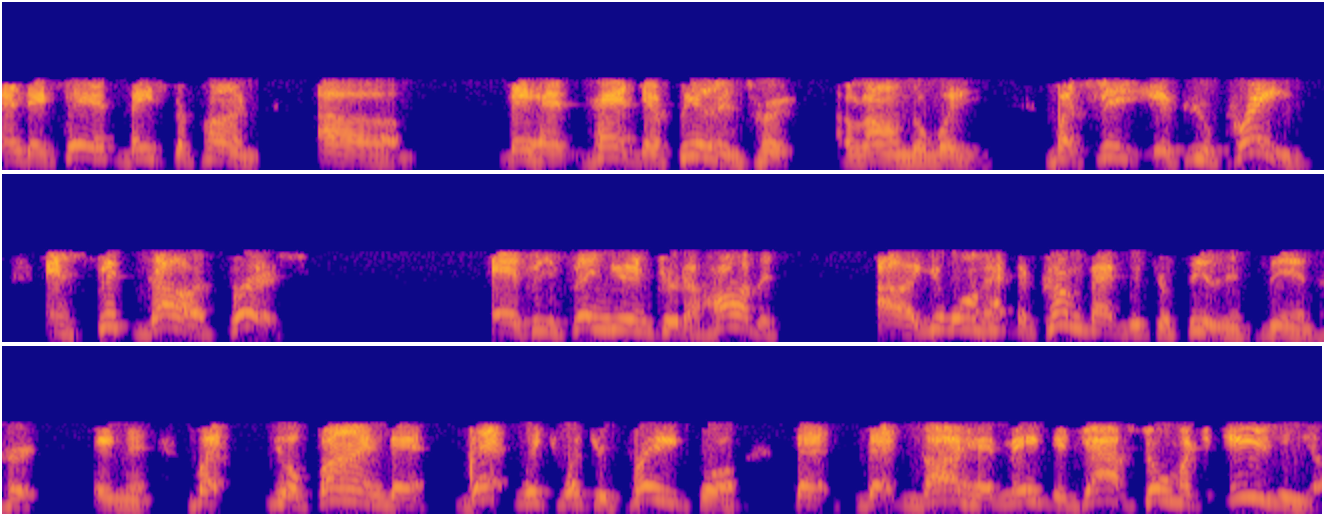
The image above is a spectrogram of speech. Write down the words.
And they say it based upon uh, they had had their feelings hurt along the way. But see, if you pray and seek God first, as he send you into the harvest, uh, you won't have to come back with your feelings being hurt. Amen. But you'll find that that which what you prayed for that that God had made the job so much easier.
